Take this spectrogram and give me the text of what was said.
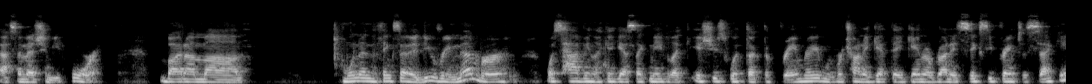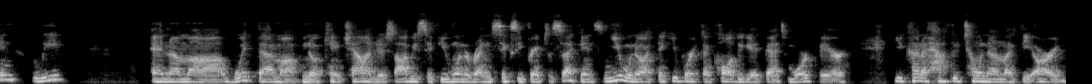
as I mentioned before. But um, uh, one of the things that I do remember was having like I guess like maybe like issues with like the frame rate. We were trying to get the game to run at 60 frames a second, I believe. And um, uh, with that, um, you know, came challenges. Obviously, if you want to run 60 frames a second, and you know, I think you worked on Call of Duty Advanced Warfare, you kind of have to tone down like the art.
